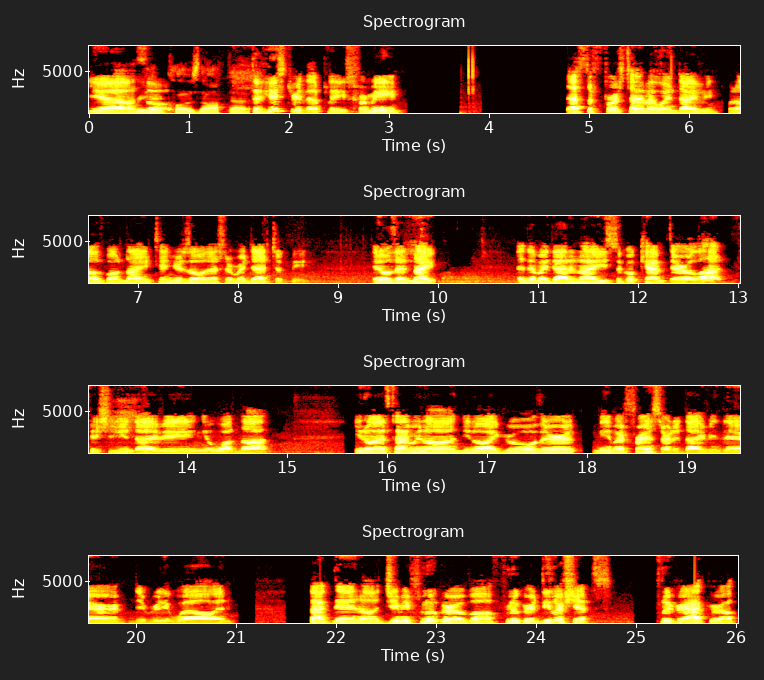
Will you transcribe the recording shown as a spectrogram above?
Yeah, where so he had closed off that. The history of that place for me that's the first time I went diving when I was about nine, ten years old. That's where my dad took me. It was at night. And then my dad and I used to go camp there a lot, fishing and diving and whatnot. You know, as time went on, you know, I grew older. Me and my friends started diving there, did really well. And back then, uh, Jimmy Pflueger of uh, Pflueger Dealerships, Pflueger Acura,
